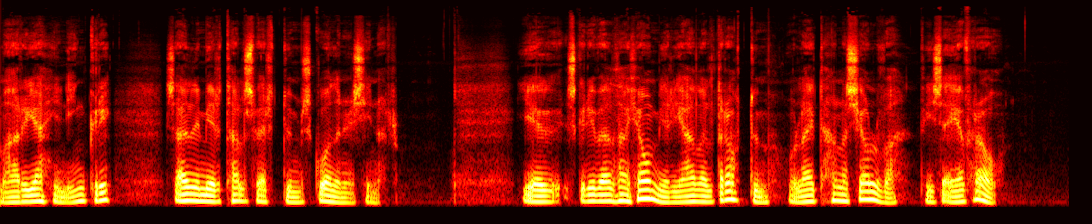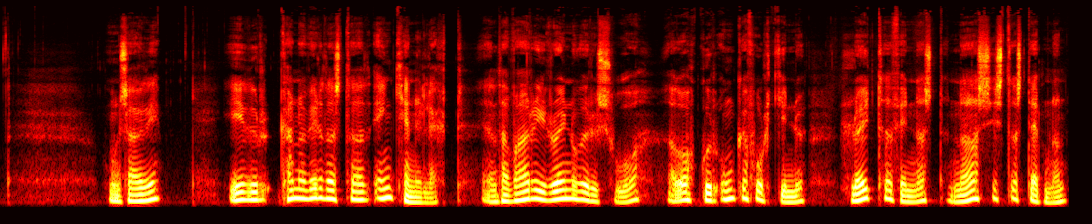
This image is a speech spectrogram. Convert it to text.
Marja, hinn yngri, sagði mér talsvert um skoðanir sínar. Ég skrifaði það hjá mér í aðal dráttum og lætt hana sjálfa því segja frá. Hún sagði, yfir kann að verðast það enkjænilegt en það var í raun og veru svo að okkur unga fólkinu hlaut að finnast nazista stefnan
